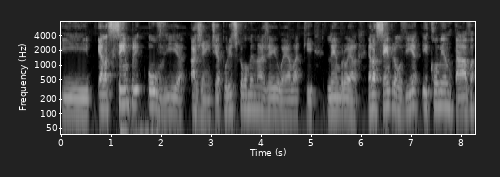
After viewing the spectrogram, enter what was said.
e ela sempre ouvia a gente. É por isso que eu homenageio ela aqui, lembro ela. Ela sempre ouvia e comentava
